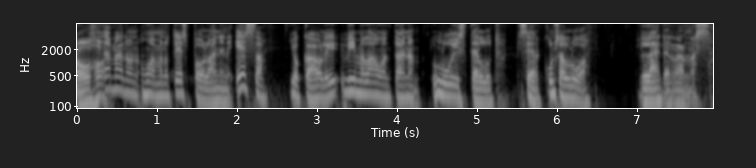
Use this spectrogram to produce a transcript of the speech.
Oho. Tämän on huomannut espoolainen Esa, joka oli viime lauantaina luistellut serkkunsa luo Lähderannassa.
